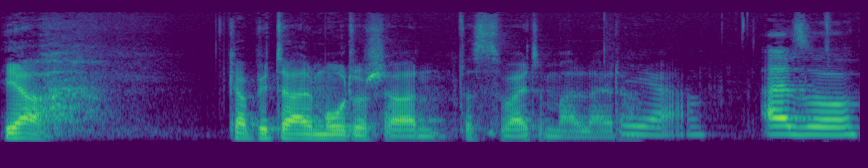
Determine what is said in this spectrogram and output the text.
ja, Kapitalmotorschaden, das zweite Mal leider. Ja, also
